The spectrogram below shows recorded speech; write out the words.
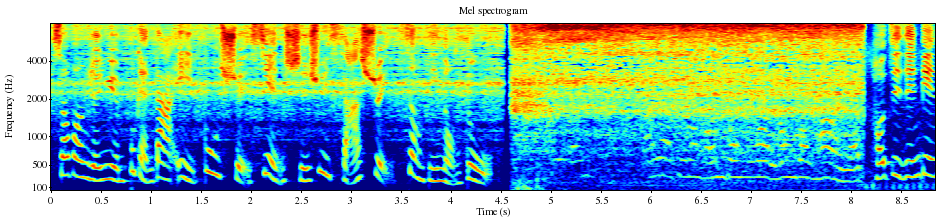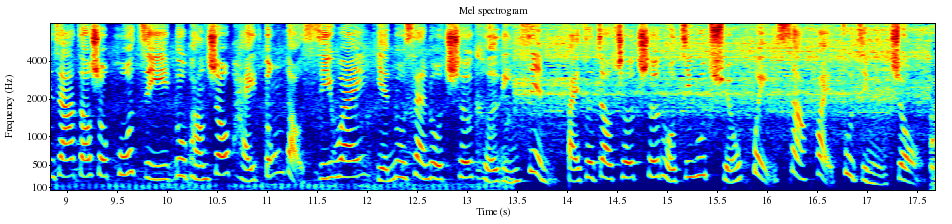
消防人员不敢大意，布水线持续洒水降低浓度。好几间店家遭受波及，路旁招牌东倒西歪，沿路散落车壳零件，白色轿车车头几乎全毁，吓坏附近民众。我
